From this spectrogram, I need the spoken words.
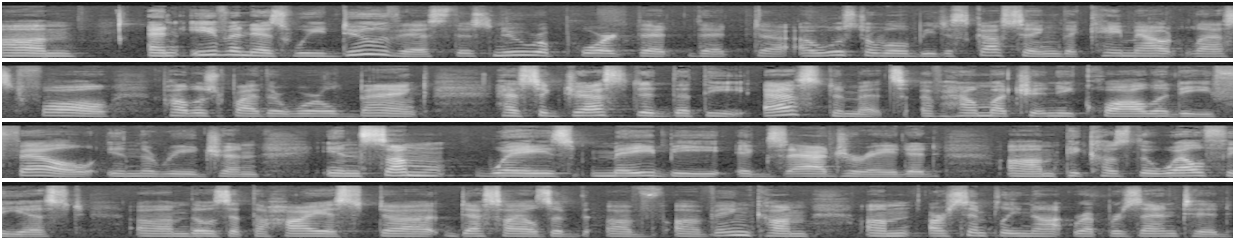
Um, and even as we do this, this new report that, that uh, Augusto will be discussing that came out last fall, published by the World Bank, has suggested that the estimates of how much inequality fell in the region in some ways may be exaggerated um, because the wealthiest, um, those at the highest uh, deciles of, of, of income, um, are simply not represented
